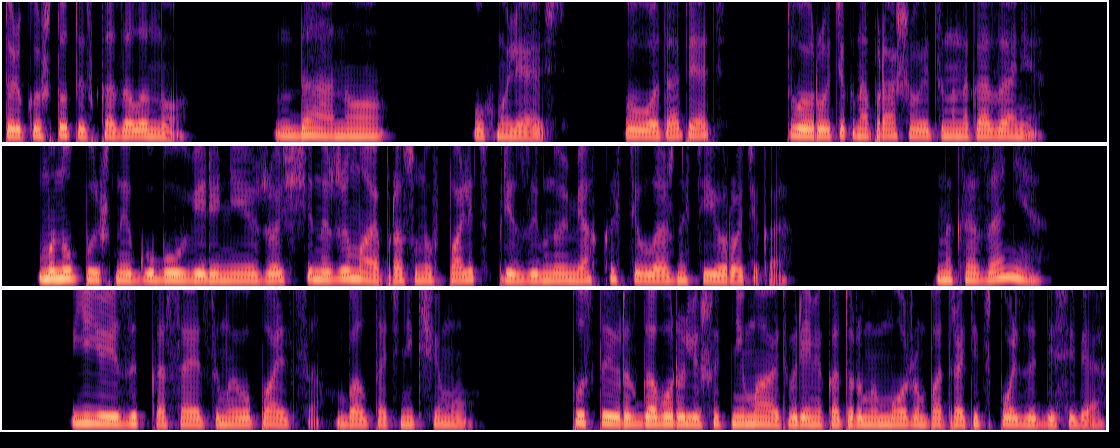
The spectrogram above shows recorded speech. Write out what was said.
Только что ты сказала «но». Да, но... Ухмыляюсь. Вот опять. Твой ротик напрашивается на наказание. Мну пышные губы увереннее и жестче, нажимая, просунув палец в призывную мягкость и влажность ее ротика. Наказание? Ее язык касается моего пальца, болтать ни к чему. Пустые разговоры лишь отнимают время, которое мы можем потратить с пользой для себя.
